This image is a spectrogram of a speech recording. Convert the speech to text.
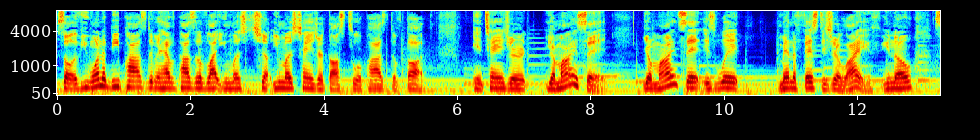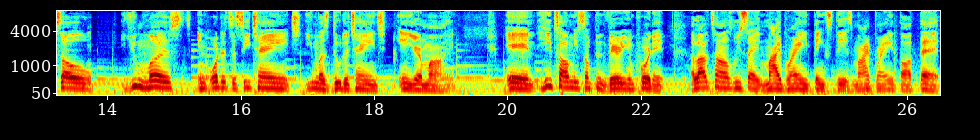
So if you want to be positive and have a positive light, you must ch- you must change your thoughts to a positive thought and change your your mindset. Your mindset is what manifests your life, you know? So you must in order to see change, you must do the change in your mind. And he taught me something very important. A lot of times we say my brain thinks this, my brain thought that.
